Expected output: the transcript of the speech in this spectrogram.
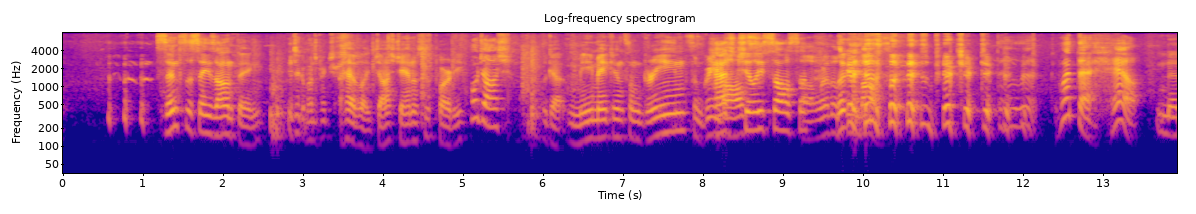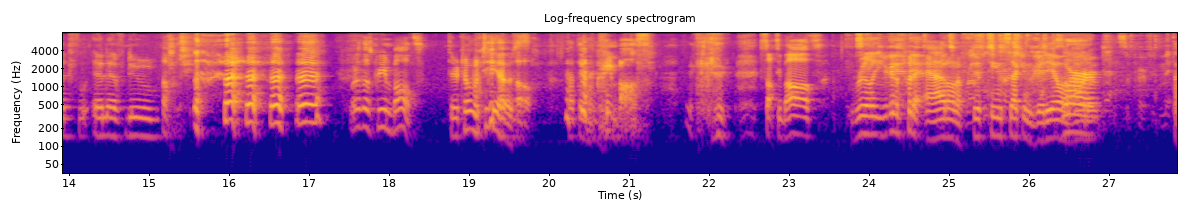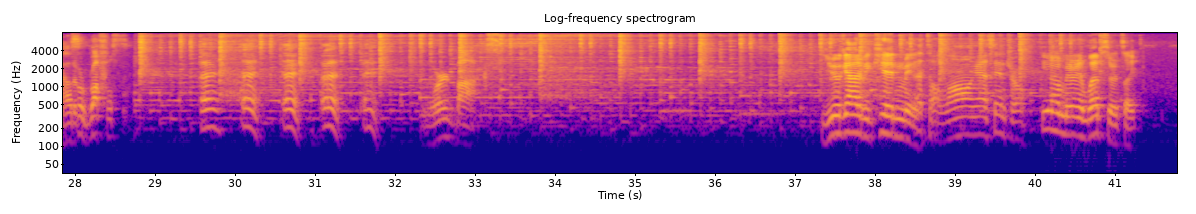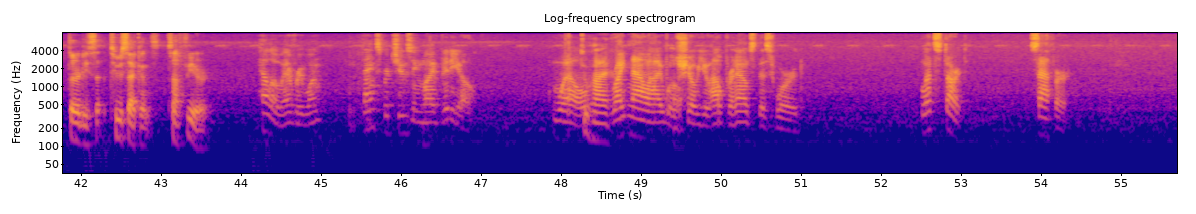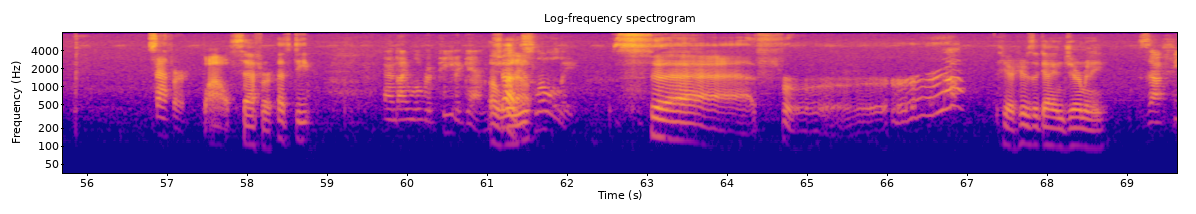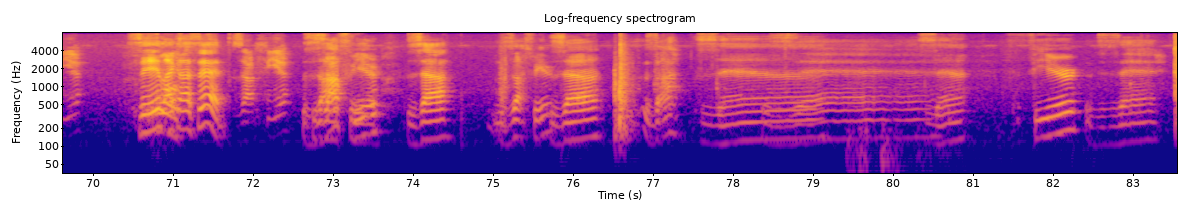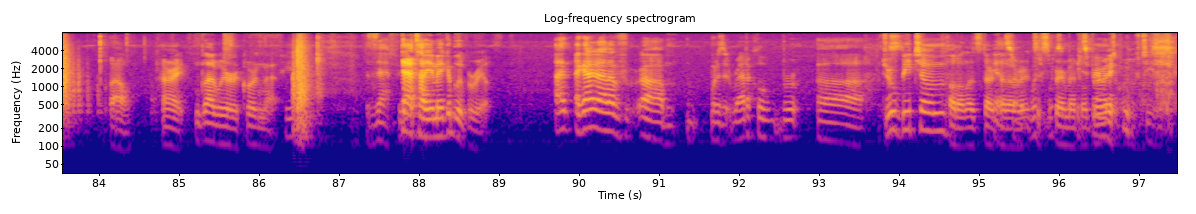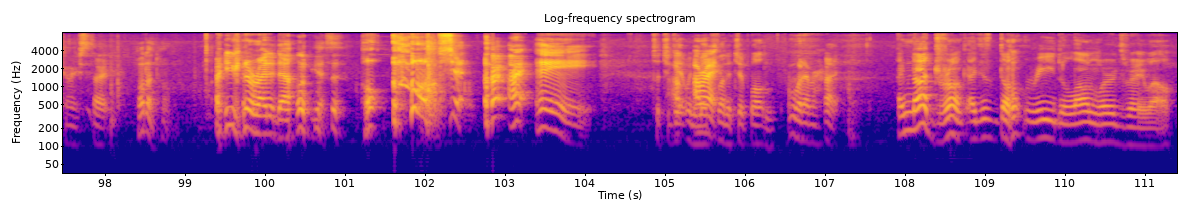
Since the Saison thing, You took a bunch of pictures. I have like Josh Janos's party. Oh, Josh. We got me making some green, Some green hash balls. chili salsa. Oh, what are those look green at balls? This, look at this picture, dude. What the hell? Ned F- NF Doom. Oh, what are those green balls? They're tomatillos. Oh, I thought they were green balls. Salty balls. really? You're gonna put an ad on a 15 second video? on how Word. to- That's a perfect mix. how to- Or ruffles. Uh, uh, uh, uh, uh. Word box. You gotta be kidding me. That's a long ass intro. You know how Merriam-Webster? It's like 30 se- two seconds. Safir. Hello everyone. Thanks for choosing my video. Well, right now I will show you how to pronounce this word. Let's start. Sapphire. Sapphire. Wow. Saffir. That's deep. And I will repeat again. Oh, Shut up. Slowly. Saffir. Here, here's a guy in Germany. Zafir, See, like I said. Zafir, Zafir. Za. Zafir. Za. Za. Za. Za. Zafir. Za. Wow. All right. I'm glad we were recording that. Zephyr. That's how you make a blooper reel. I, I got it out of um, what is it? Radical. Brew, uh, Drew Beechum. Hold on, let's start Yeah, that over. which- It's what's- experimental, experimental. brewing. Oh, Jesus Christ! All right. Hold on. Hold Are you gonna write it down? Yes. oh, oh shit! All right. Hey. That's what you get when you All make right. fun of Chip Walton. Whatever. All right. I'm not drunk. I just don't read the long words very well.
